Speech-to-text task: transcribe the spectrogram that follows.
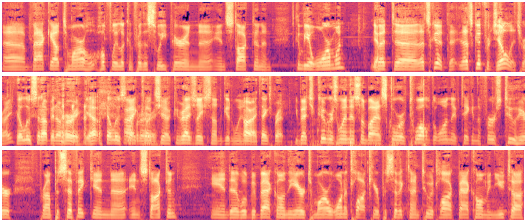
Uh, back out tomorrow, hopefully looking for the sweep here in uh, in Stockton, and it's going to be a warm one. Yeah. But uh, that's good. that's good for Jelich, right? He'll loosen up in a hurry. yeah, he'll loosen All up right, in a Coach, hurry. Uh, congratulations on the good win. All right, thanks, Brent. You bet your Cougars win this one by a score of 12 to 1. They've taken the first two here from Pacific in, uh, in Stockton. And uh, we'll be back on the air tomorrow, 1 o'clock here Pacific time, 2 o'clock back home in Utah.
